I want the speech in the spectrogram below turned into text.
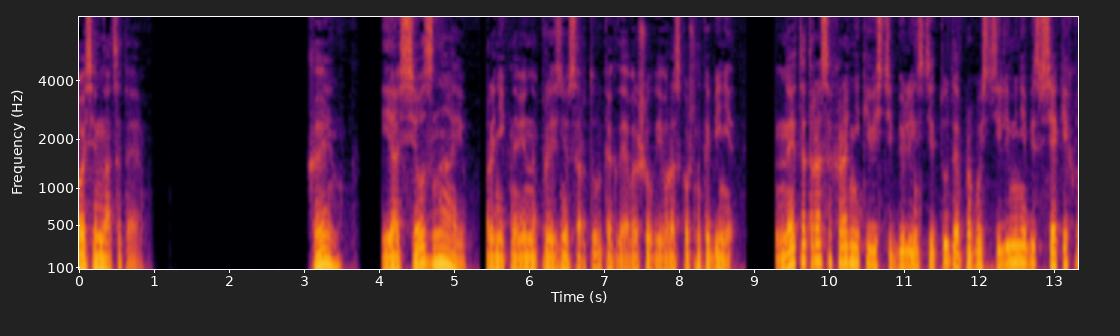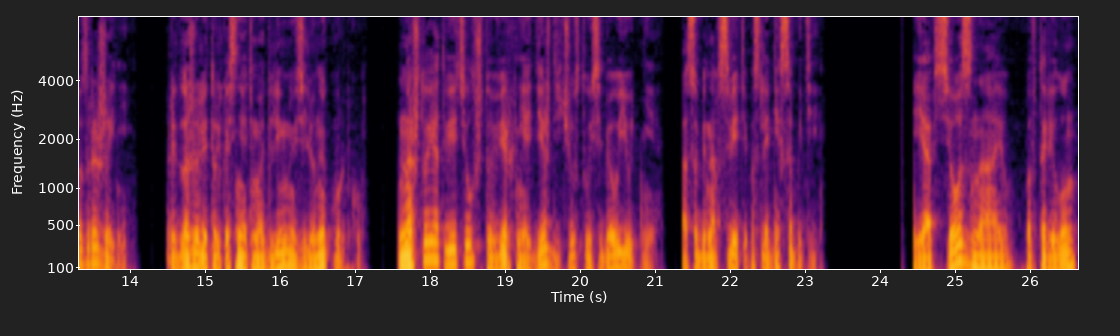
18 «Хэнк, я все знаю», – проникновенно произнес Артур, когда я вошел в его роскошный кабинет. На этот раз охранники вестибюля института пропустили меня без всяких возражений. Предложили только снять мою длинную зеленую куртку. На что я ответил, что в верхней одежде чувствую себя уютнее, особенно в свете последних событий. «Я все знаю», – повторил он,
